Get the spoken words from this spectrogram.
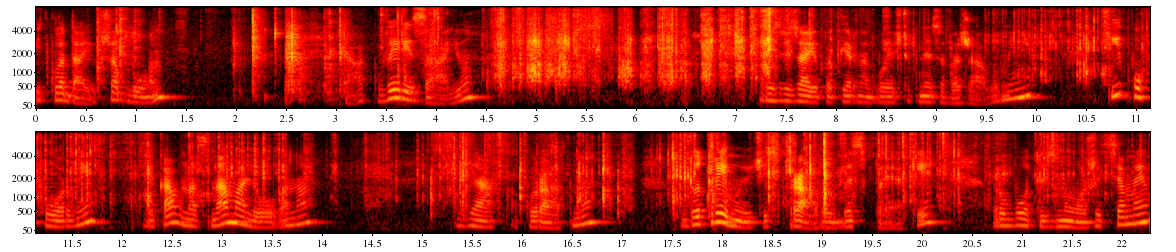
Відкладаю шаблон, так, вирізаю, розрізаю папір на двоє, щоб не заважало мені. І по формі, яка у нас намальована, я акуратно, дотримуючись правил безпеки, роботи з ножицями,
